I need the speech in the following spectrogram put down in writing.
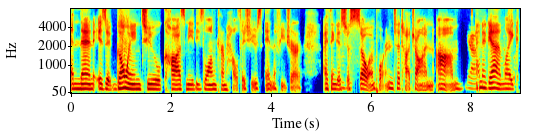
And then is it going to cause me these long term health issues in the future? I think is mm-hmm. just so important to touch on. Um, yeah. And again, Absolutely. like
